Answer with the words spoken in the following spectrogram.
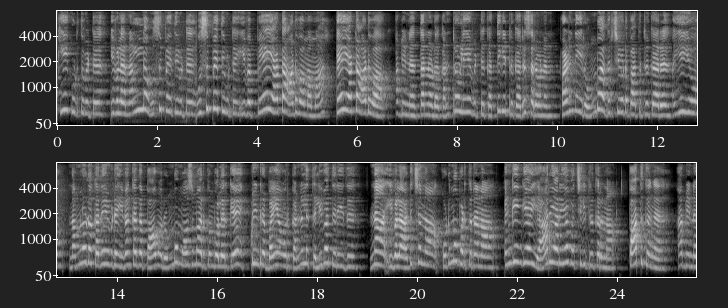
கீ கொடுத்து விட்டு இவளை நல்லா உசுப்பேத்தி விட்டு உசுப்பேத்தி விட்டு இவ பேயாட்டம் ஆடுவா மாமா? பேயாட்டம் ஆடுவா? அப்படின்னு தன்னோட கண்ட்ரோலையே விட்டு கத்திக்கிட்டு இருக்காரு சரவணன். பழனி ரொம்ப அதிர்ச்சியோட பார்த்துட்டு இருக்காரு. ஐயோ நம்மளோட கதையை விட இவன் கதை பாவம் ரொம்ப மோசமா இருக்கும் போல இருக்கே அப்படின்ற பயம் ஒரு கண்ணுல தெளிவா தெரியுது. நான் இவளை அடிச்சனா கொடுமைப்படுத்தினா எங்கெங்கேயோ யார் யாரையோ வச்சுக்கிட்டு இருக்கிறனா? பாத்துக்கங்க அப்படின்னு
